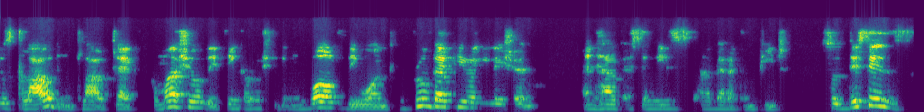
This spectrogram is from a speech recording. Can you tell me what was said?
use cloud and cloud tech commercial. They think commercial get involved. They want improved IP regulation and help SMEs uh, better compete. So this is,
